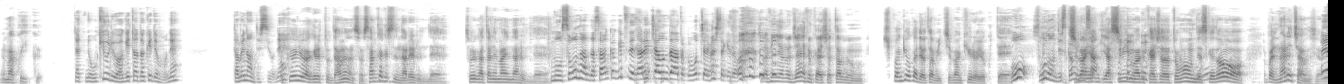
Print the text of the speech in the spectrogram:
うまくいく。だってね、お給料上げただけでもね、ダメなんですよおね。給料を上げるとダメなんですよ。3ヶ月で慣れるんで、それが当たり前になるんで。もうそうなんだ、3ヶ月で慣れちゃうんだとか思っちゃいましたけど。ちなみにあの、ジャイアンの会社多分、出版業界では多分一番給料良くて、おそうなんですか？一番。休みもある会社だと思うんですけど、やっぱり慣れちゃうんですよね。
